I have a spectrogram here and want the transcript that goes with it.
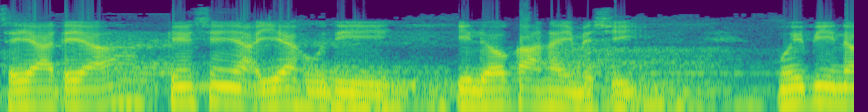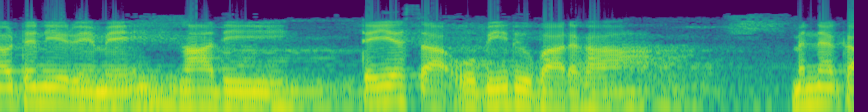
ဇရာတရားကင်းရှင်းရအရက်ဟူသည်ဤလောက၌မရှိမွေးပြီးနောက်တစ်နေ့တွင်ပင်ငါသည်တရက်စာအိုပြီးသူပါတကားမနက်က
